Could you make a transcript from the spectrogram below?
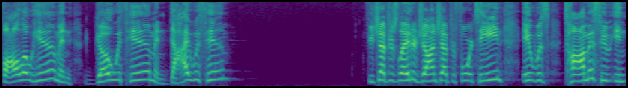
follow him and go with him and die with him. A few chapters later, John chapter 14, it was Thomas who in,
